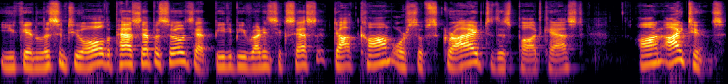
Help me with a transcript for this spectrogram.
You can listen to all the past episodes at b2bwritingsuccess.com or subscribe to this podcast on iTunes.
